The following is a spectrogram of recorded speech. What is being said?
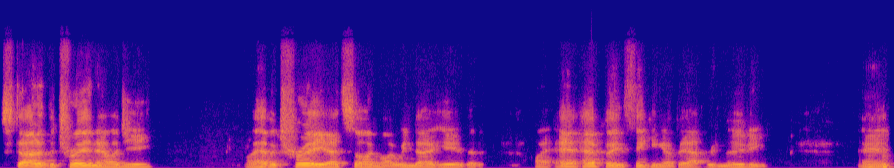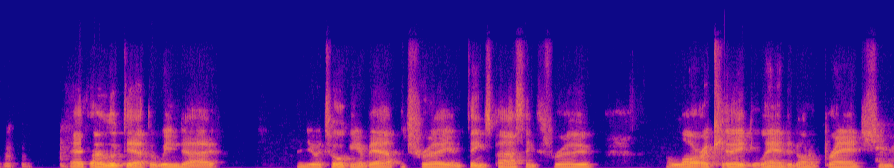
started the tree analogy, I have a tree outside my window here that I have been thinking about removing. And as I looked out the window and you were talking about the tree and things passing through, a lorikeet landed on a branch and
